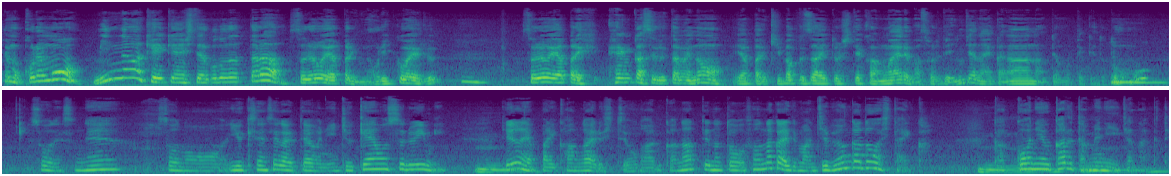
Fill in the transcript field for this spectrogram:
でもこれもみんなが経験してることだったらそれをやっぱり乗り越える。うんそれをやっぱり変化するためのやっぱり起爆剤として考えればそれでいいんじゃないかななんて思ってるけどどう思う、そうですね。その結城先生が言ったように受験をする意味うんっていうのはやっぱり考える必要があるかなっていうのとその中でまあ自分がどうしたいか。うん。学校に受かるためにじゃなくて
